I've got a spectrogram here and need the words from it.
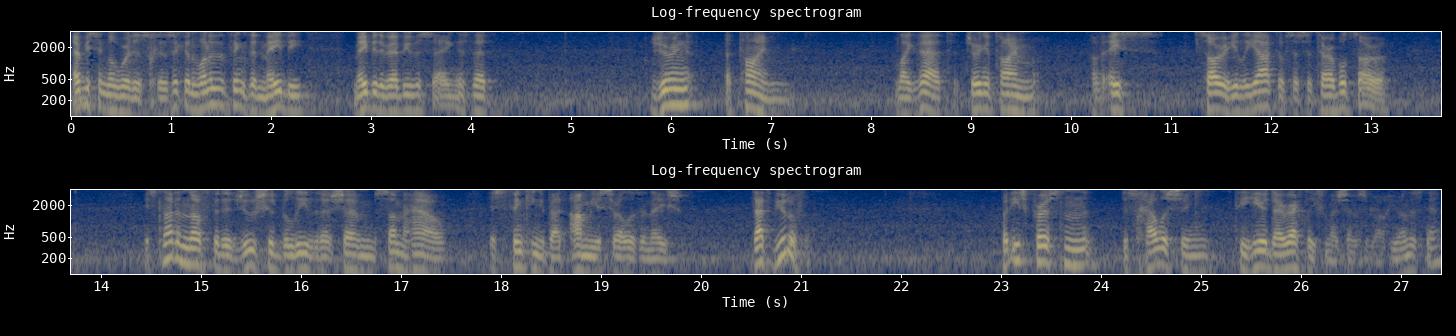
every single word is chizik. And one of the things that maybe, maybe the Rebbe was saying is that during a time like that, during a time of Ace Tzara Hiliyakov, such a terrible Tzara, it's not enough that a Jew should believe that Hashem somehow is thinking about Am Yisrael as a nation. That's beautiful. But each person is chalishing to hear directly from Hashem Zebach. You understand?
